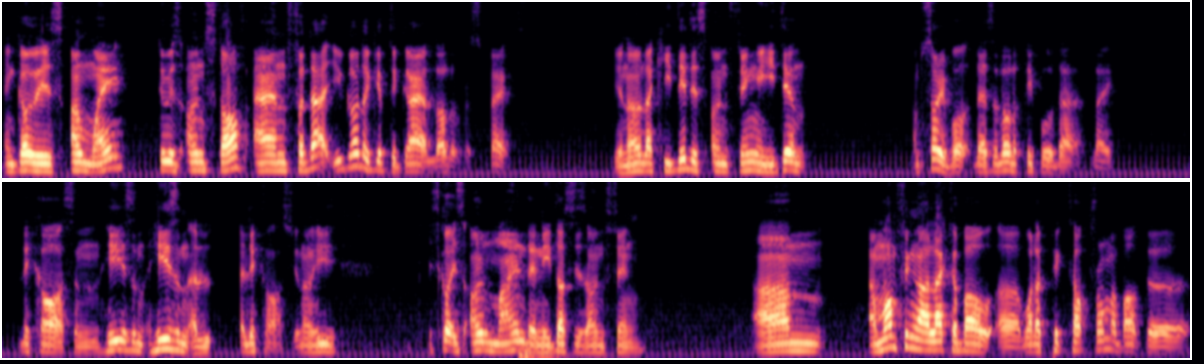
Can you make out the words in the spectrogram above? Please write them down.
and go his own way do his own stuff, and for that, you gotta give the guy a lot of respect. You know, like he did his own thing, and he didn't. I'm sorry, but there's a lot of people that like lick ass, and he isn't. He isn't a, a lick ass. You know, he he's got his own mind, and he does his own thing. Um, and one thing I like about uh, what I've picked up from about the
